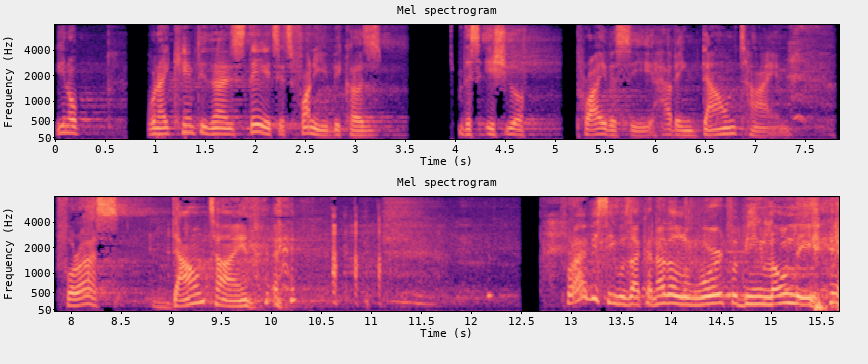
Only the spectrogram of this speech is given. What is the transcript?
You know, when I came to the United States, it's funny because this issue of privacy, having downtime, for us, downtime. privacy was like another word for being lonely. well,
